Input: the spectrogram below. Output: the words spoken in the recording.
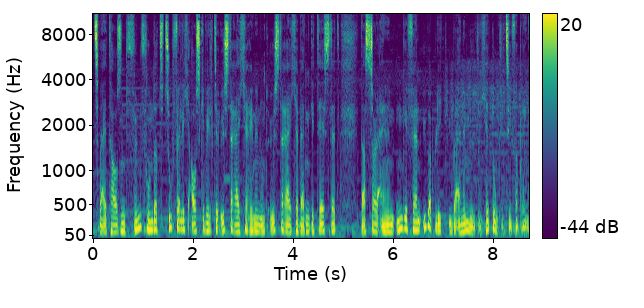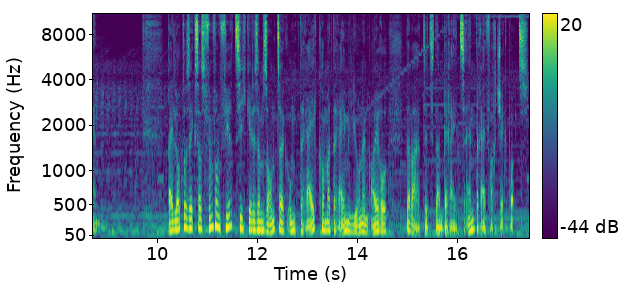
2500 zufällig ausgewählte Österreicherinnen und Österreicher werden getestet. Das soll einen ungefähren Überblick über eine mögliche Dunkelziffer bringen. Bei Lotto 6 aus 45 geht es am Sonntag um 3,3 Millionen Euro. Da wartet dann bereits ein Dreifach-Jackpot.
